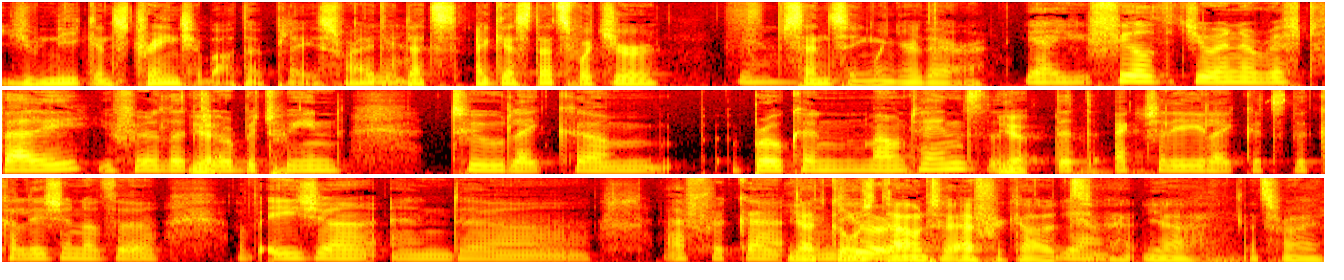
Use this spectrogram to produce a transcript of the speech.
unique and strange about that place, right? Yeah. That's I guess that's what you're f- Yeah. sensing when you're there. Yeah, you feel that you're in a rift valley. You feel that Yeah. you're between two like um, broken mountains. That, Yeah. that actually like it's the collision of the of Asia and uh, Africa. Yeah, it goes Europe. down to Africa. Yeah. yeah, that's right.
